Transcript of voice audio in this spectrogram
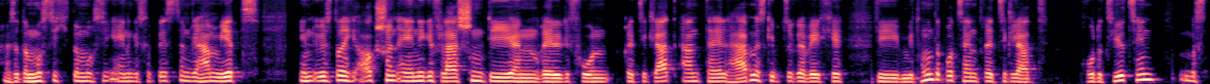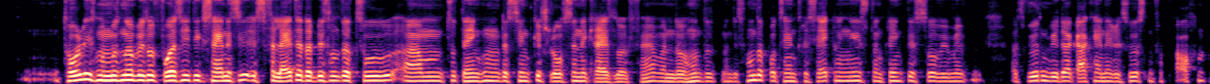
Also da muss sich, da muss sich einiges verbessern. Wir haben jetzt in Österreich auch schon einige Flaschen, die einen relativ hohen Rezyklatanteil haben. Es gibt sogar welche, die mit 100 Prozent Rezyklat produziert sind. Was toll ist, man muss nur ein bisschen vorsichtig sein. Es, es verleitet ein bisschen dazu, ähm, zu denken, das sind geschlossene Kreisläufe. Wenn, da 100, wenn das 100% Recycling ist, dann klingt das so, wir, als würden wir da gar keine Ressourcen verbrauchen.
